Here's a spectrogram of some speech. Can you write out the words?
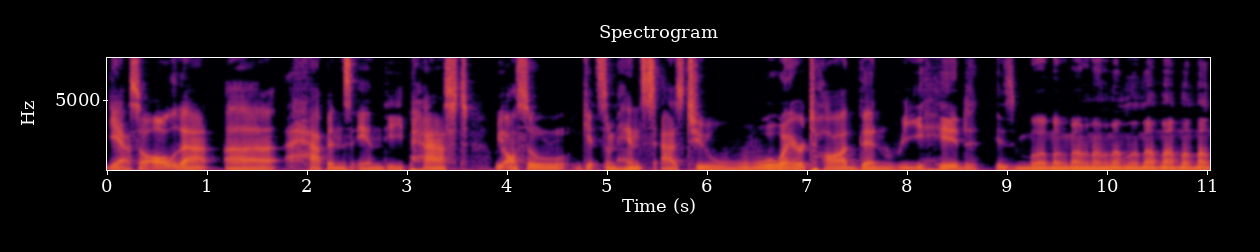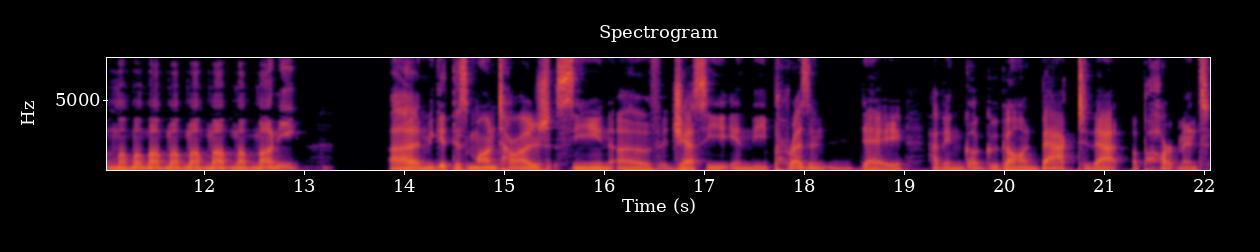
yeah, so all of that uh happens in the past. We also get some hints as to where Todd then re-hid his money uh, and we get this montage scene of Jesse in the present day having g- gone back to that apartment.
